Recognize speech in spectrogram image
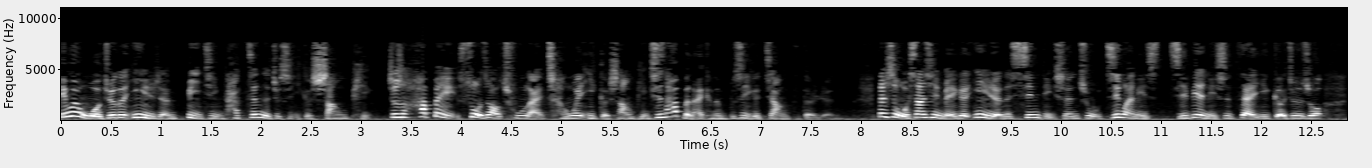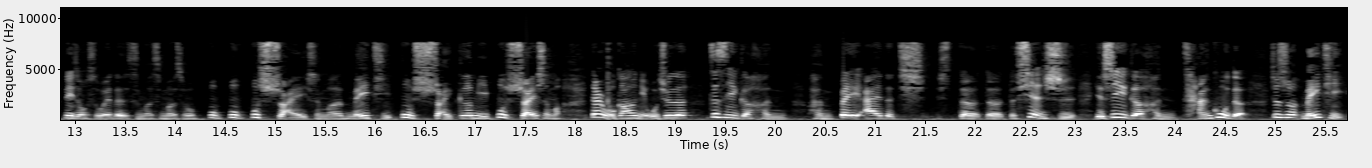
因为我觉得艺人毕竟他真的就是一个商品，就是他被塑造出来成为一个商品。其实他本来可能不是一个这样子的人，但是我相信每一个艺人的心底深处，尽管你即便你是在一个就是说那种所谓的什么什么什么不不不甩什么媒体不甩歌迷不甩什么，但是我告诉你，我觉得这是一个很很悲哀的的的的现实，也是一个很残酷的，就是说媒体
